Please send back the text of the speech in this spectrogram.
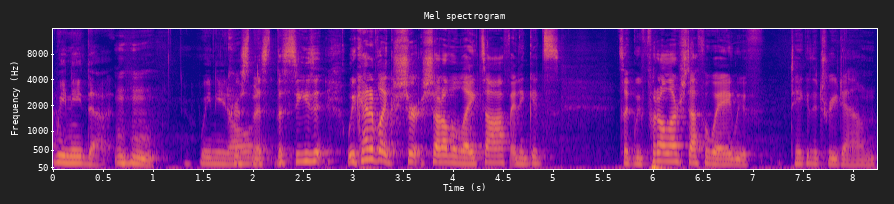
we, we need that. Mm-hmm. We need all Christmas, the season. We kind of like shut, shut all the lights off, and it gets. It's like we've put all our stuff away. We've taken the tree down,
